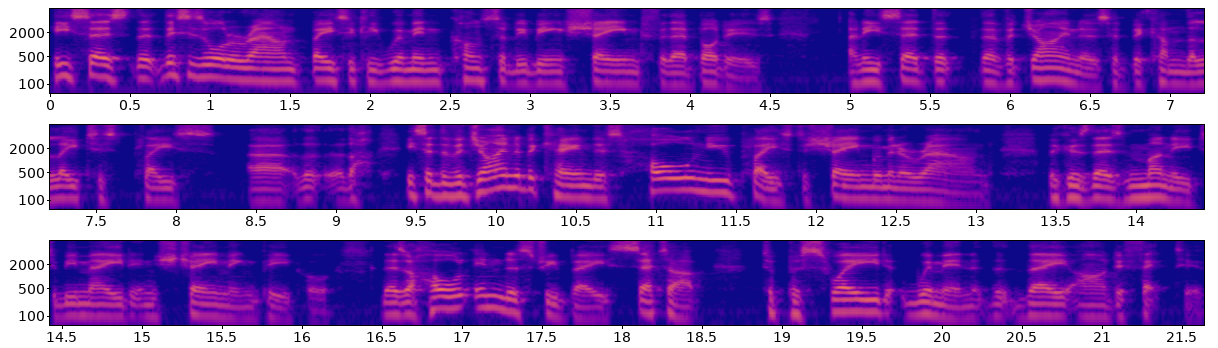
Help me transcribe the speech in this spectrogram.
He says that this is all around basically women constantly being shamed for their bodies. And he said that their vaginas had become the latest place. Uh, the, the, he said the vagina became this whole new place to shame women around because there's money to be made in shaming people. There's a whole industry base set up to persuade women that they are defective.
